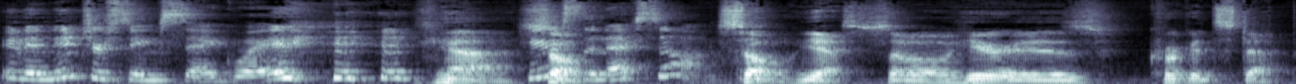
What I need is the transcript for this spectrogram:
In an interesting segue, Yeah. here's so the next song. so yes. So here is Crooked Step.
